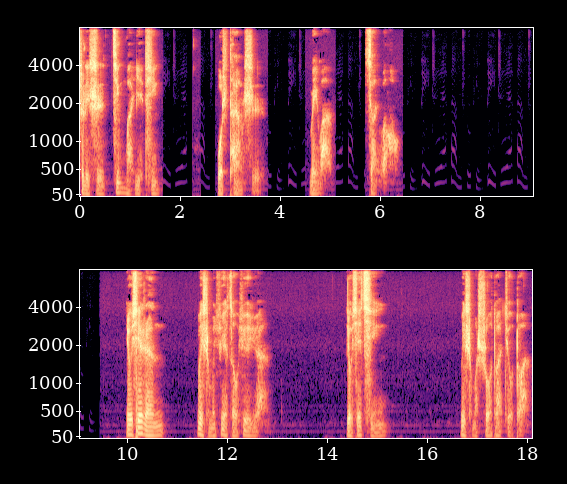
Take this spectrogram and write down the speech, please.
这里是今晚夜听，我是太阳石，每晚向你问好。有些人为什么越走越远？有些情为什么说断就断？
